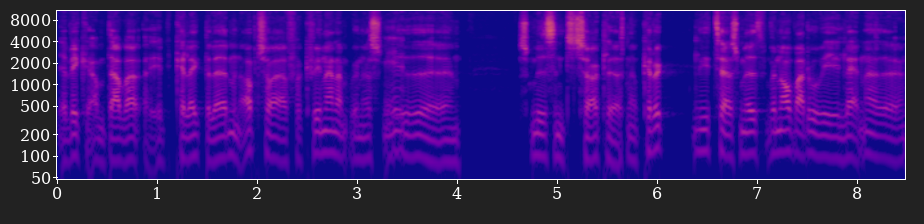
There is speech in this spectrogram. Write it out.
jeg ved ikke om der var, jeg kalder ikke ballade, men optøjer for kvinder, der begynder at smide, øh, smide sin tørklæde og sådan noget. Kan du ikke lige tage os med, hvornår var du i landet? Øh?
